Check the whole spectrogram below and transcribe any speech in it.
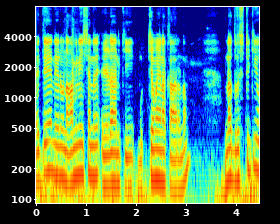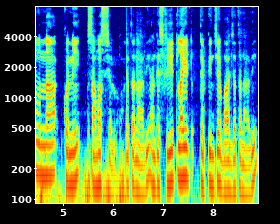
అయితే నేను నామినేషన్ వేయడానికి ముఖ్యమైన కారణం నా దృష్టికి ఉన్న కొన్ని సమస్యలు. బాధ్యత నాది అంటే స్ట్రీట్ లైట్ తెప్పించే బాధ్యత నాది.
